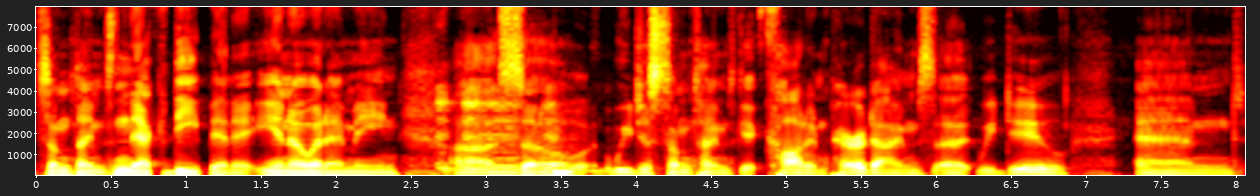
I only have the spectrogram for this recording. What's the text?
sometimes neck deep in it you know what i mean? Uh, so we just sometimes get caught in paradigms that we do and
